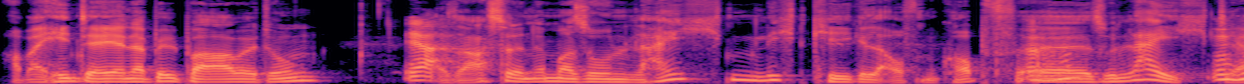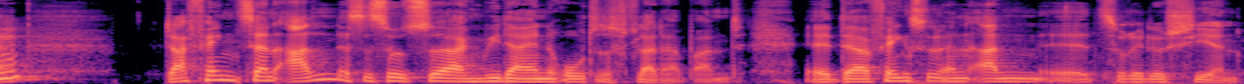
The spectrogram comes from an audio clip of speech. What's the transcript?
aber hinterher in der Bildbearbeitung, ja. also hast du dann immer so einen leichten Lichtkegel auf dem Kopf, äh, so leicht, mhm. ja. Da fängt es dann an, das ist sozusagen wieder ein rotes Flatterband. Äh, da fängst du dann an äh, zu retuschieren.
